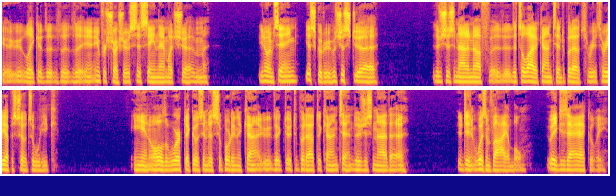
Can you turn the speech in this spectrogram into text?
like the the, the infrastructure sustain that much. Um, you know what I'm saying? Yes, Scooter. It was just. Uh, there's just not enough. Uh, that's a lot of content to put out three three episodes a week, and all the work that goes into supporting the con the, to put out the content. There's just not uh it didn't wasn't viable exactly.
